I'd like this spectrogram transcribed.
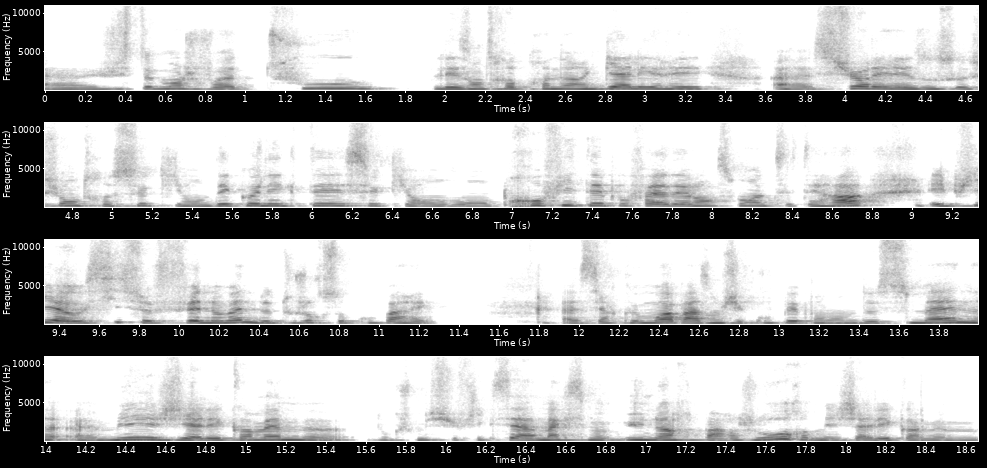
Euh, justement, je vois tous les entrepreneurs galérer euh, sur les réseaux sociaux entre ceux qui ont déconnecté, ceux qui en vont profiter pour faire des lancements, etc. Et puis, il y a aussi ce phénomène de toujours se comparer. Euh, c'est-à-dire que moi, par exemple, j'ai coupé pendant deux semaines, mais j'y allais quand même, donc je me suis fixée à maximum une heure par jour, mais j'allais quand même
